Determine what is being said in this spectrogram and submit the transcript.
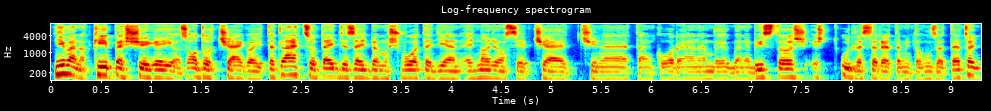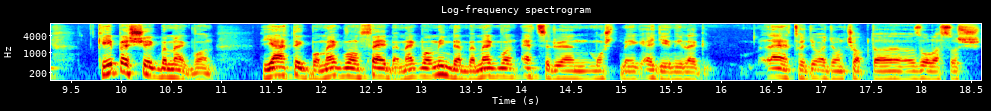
Nyilván a képességei, az adottságai, tehát látszott egy az egyben most volt egy ilyen, egy nagyon szép csel csináltán korrel, nem vagyok benne biztos, és úgy leszereltem, mint a húzat. Tehát, hogy képességben megvan, játékban megvan, fejben megvan, mindenben megvan, egyszerűen most még egyénileg lehet, hogy agyon csapta az olaszos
